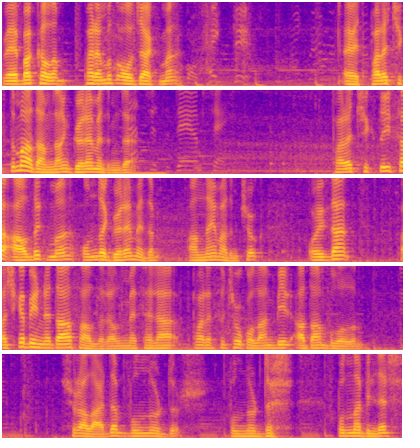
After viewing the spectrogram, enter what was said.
Ve bakalım paramız olacak mı? Evet para çıktı mı adamdan göremedim de. Para çıktıysa aldık mı onu da göremedim. Anlayamadım çok. O yüzden başka birine daha saldıralım. Mesela parası çok olan bir adam bulalım. Şuralarda bulunurdur. Bulunurdur. Bulunabilir.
